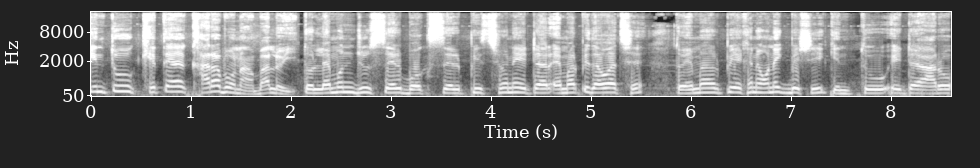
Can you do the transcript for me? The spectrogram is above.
কিন্তু খেতে খারাপও না, ভালোই। তো লেমন জুসের বক্সের পিছনে এটার এমআরপি দেওয়া আছে। তো এমআরপি এখানে অনেক বেশি, কিন্তু এটা আরও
